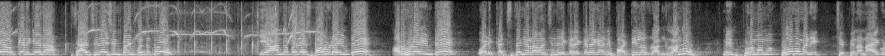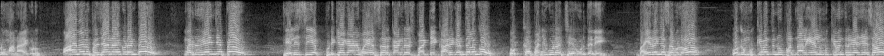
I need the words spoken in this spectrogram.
ఏ ఒక్కరికైనా సాచురేషన్ పాయింట్ పద్ధతిలో ఈ ఆంధ్రప్రదేశ్ పౌరుడై ఉంటే అర్హుడై ఉంటే వాడికి ఖచ్చితంగా రావాల్సిందే ఇక్కడ. ఎక్కడే కానీ పార్టీల రంగు రంగు మీకు పులమమ పులమమని చెప్పిన నాయకుడు మా నాయకుడు. ఆయనను ప్రజానాయకుడు అంటారు. మరి నువ్వేం చెప్పావు? తెలిసి ఎప్పటికే కానీ వైఎస్ఆర్ కాంగ్రెస్ పార్టీ కార్యకర్తలకు ఒక్క పని కూడా చేయకూడదని. బహిరంగ సభలో ఒక ముఖ్యమంత్రి నువ్వు పద్నాలుగేళ్ళు ముఖ్యమంత్రిగా చేసావు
